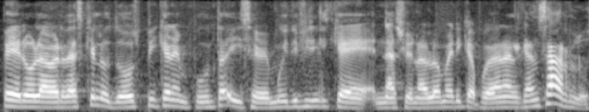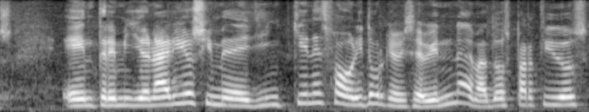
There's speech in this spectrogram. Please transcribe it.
pero la verdad es que los dos pican en punta y se ve muy difícil que Nacional o América puedan alcanzarlos. Entre Millonarios y Medellín, ¿quién es favorito? Porque se vienen además dos partidos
